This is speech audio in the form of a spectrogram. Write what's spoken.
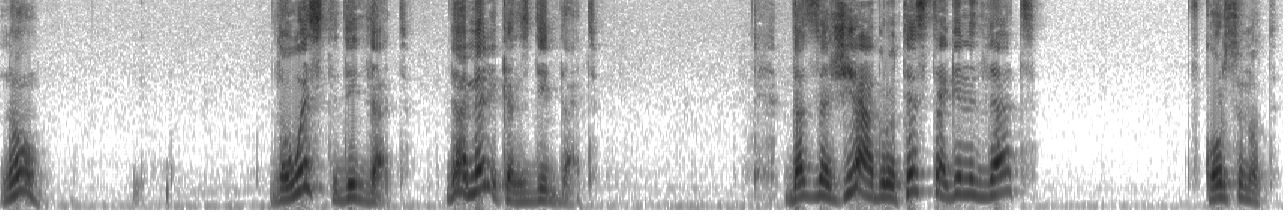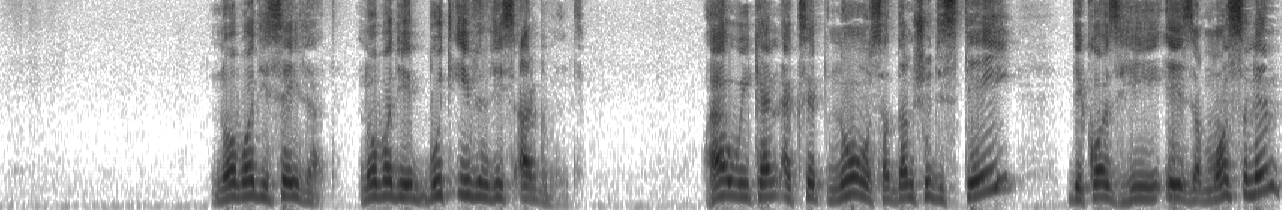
No. The West did that. The Americans did that. Does the Shia protest against that? Of course not. Nobody say that. Nobody put even this argument. How we can accept no, Saddam should stay because he is a Muslim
